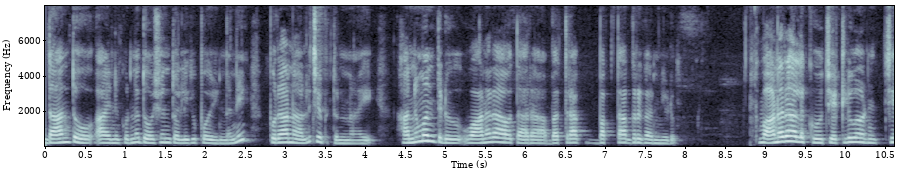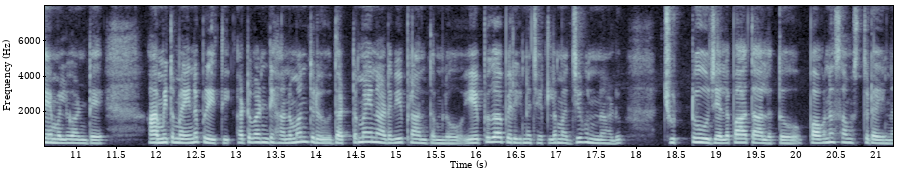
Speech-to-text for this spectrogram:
దాంతో ఆయనకున్న దోషం తొలగిపోయిందని పురాణాలు చెబుతున్నాయి. హనుమంతుడు వానరావతార భత్రా భక్తాగ్రగణ్యుడు. వానరాలకు చెట్లు చేమలు అంటే అమితమైన ప్రీతి. అటువంటి హనుమంతుడు దట్టమైన అడవి ప్రాంతంలో ఏపుగా పెరిగిన చెట్ల మధ్య ఉన్నాడు. చుట్టూ జలపాతాలతో పవన సంస్థుడైన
